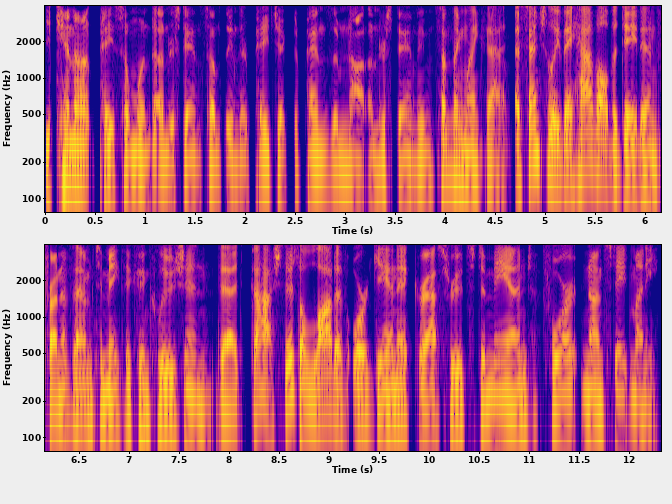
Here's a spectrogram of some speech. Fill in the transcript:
You cannot pay someone to understand something their paycheck depends them not understanding. Something like that. Essentially, they have all the data in front of them to make the conclusion that, gosh, there's a lot of organic grassroots demand for non state money.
